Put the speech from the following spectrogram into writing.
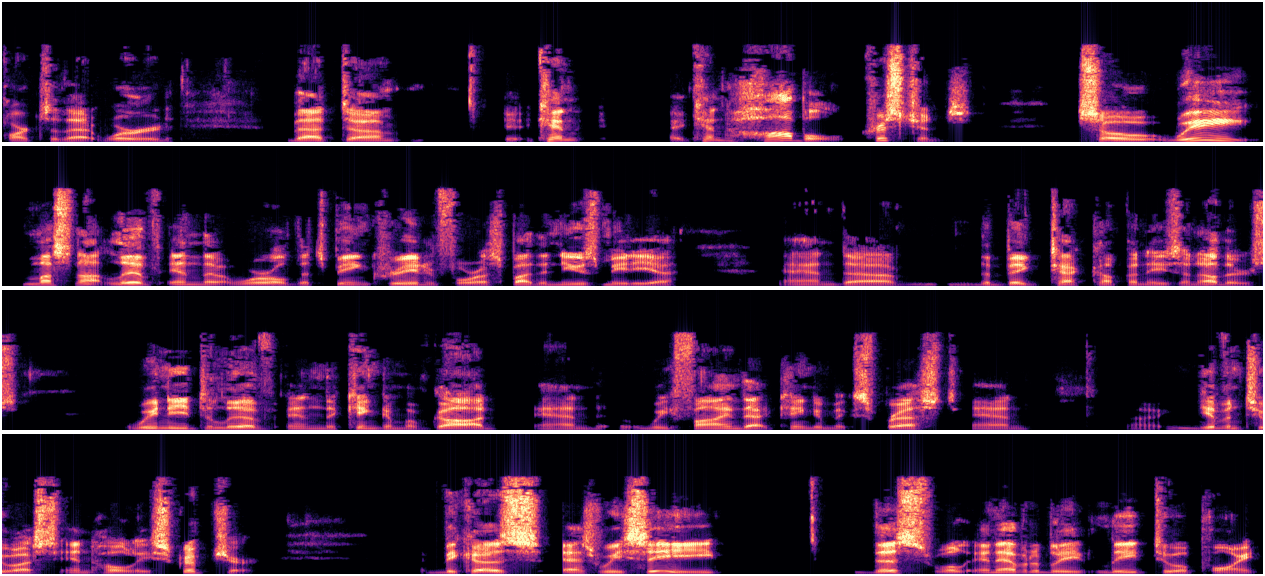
parts of that word that um, can can hobble Christians so we must not live in the world that's being created for us by the news media and uh, the big tech companies and others. We need to live in the kingdom of God, and we find that kingdom expressed and uh, given to us in Holy Scripture. Because as we see, this will inevitably lead to a point,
